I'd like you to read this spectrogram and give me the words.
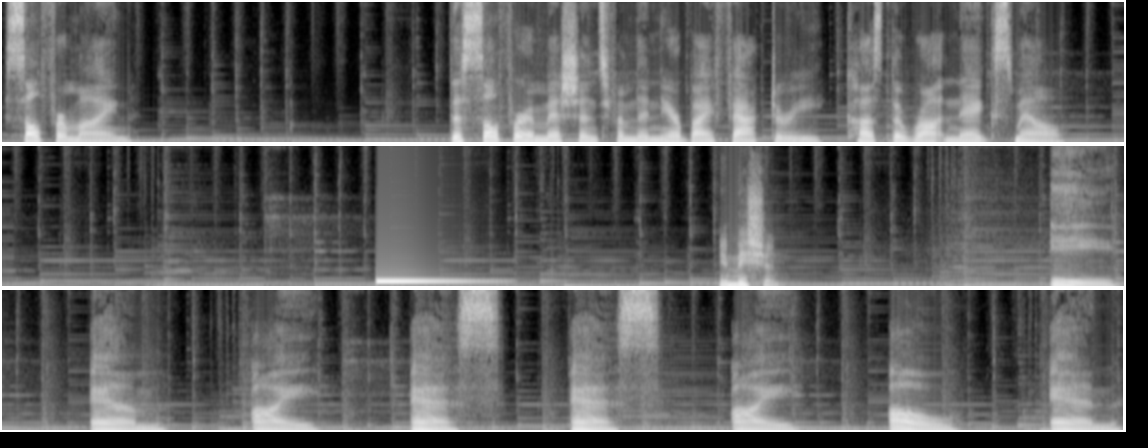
Sulfur mine. The sulfur emissions from the nearby factory caused the rotten egg smell. Emission. E M I S S I O N.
